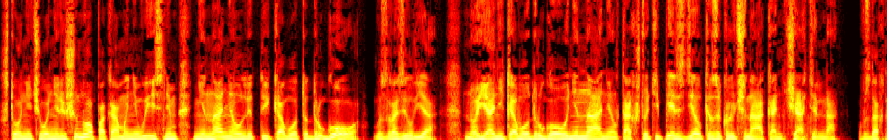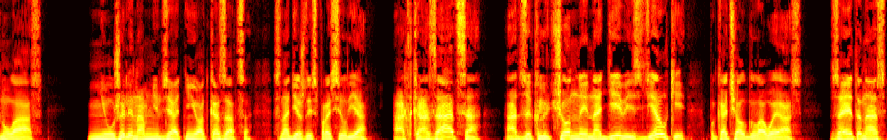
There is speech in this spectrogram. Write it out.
что ничего не решено, пока мы не выясним, не нанял ли ты кого-то другого», — возразил я. «Но я никого другого не нанял, так что теперь сделка заключена окончательно», — вздохнул Аас. «Неужели нам нельзя от нее отказаться?» — с надеждой спросил я. «Отказаться? От заключенной на деве сделки?» — покачал головой Ас. За это нас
